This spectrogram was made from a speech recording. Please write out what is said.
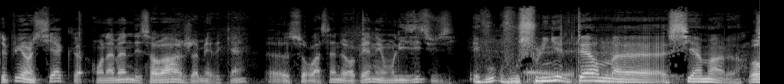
Depuis un siècle, on amène des sauvages américains euh, sur la scène européenne et on les étudie. Et vous, vous soulignez le terme euh, sciemment, là. Oui,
